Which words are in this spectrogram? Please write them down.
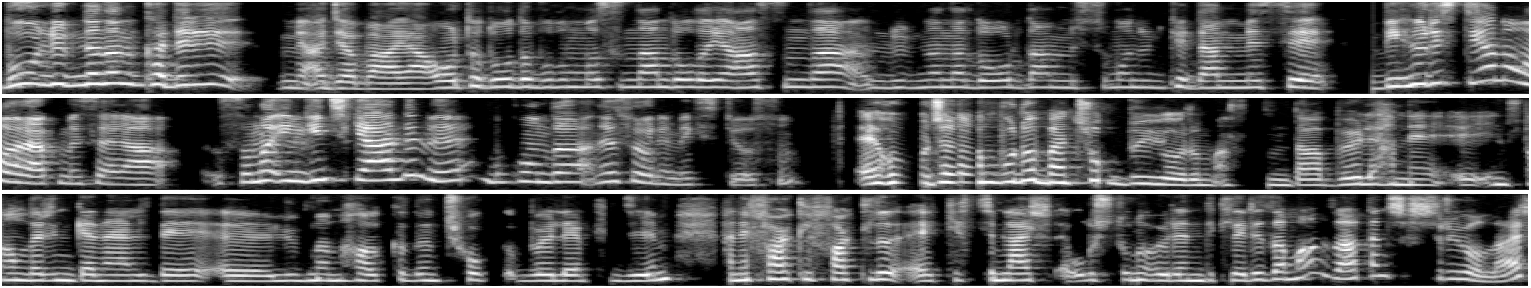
Bu Lübnan'ın kaderi mi acaba ya? Orta Doğu'da bulunmasından dolayı aslında Lübnan'a doğrudan Müslüman ülke denmesi bir Hristiyan olarak mesela sana ilginç geldi mi? Bu konuda ne söylemek istiyorsun? E, hocam bunu ben çok duyuyorum aslında. Böyle hani e, insanların genelde e, Lübnan halkının çok böyle diyeyim hani farklı farklı e, kesimler oluştuğunu öğrendikleri zaman zaten şaşırıyorlar.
